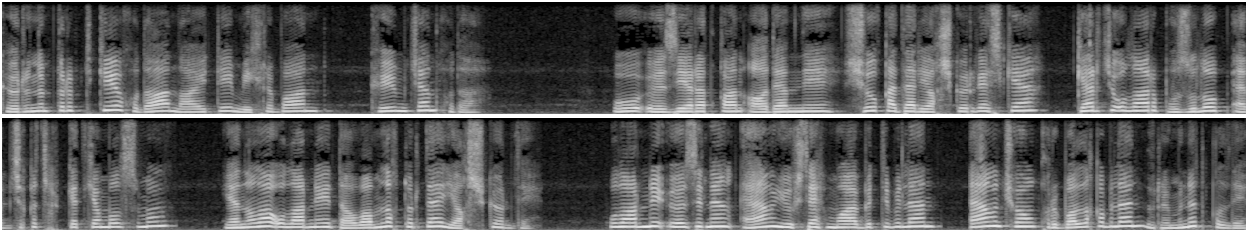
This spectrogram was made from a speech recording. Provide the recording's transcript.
Көрүнүп турупту ки, Худа найты мехрибан, күймчен Худа. О өз яраткан адамны шу кадар Gerçi олар bozulup əbciqi çıxıb getgen bolsumu, yanıla onlarını davamlıq türde yaxşı gördü. Onlarını özünün ən yüksək muhabbeti bilən, ən çoğun qurballıqı bilən rümünət qıldı.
